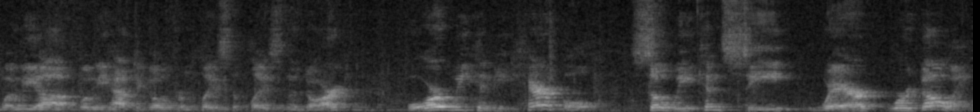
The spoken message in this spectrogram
when we uh, when we have to go from place to place in the dark, or we can be careful so we can see where we're going.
